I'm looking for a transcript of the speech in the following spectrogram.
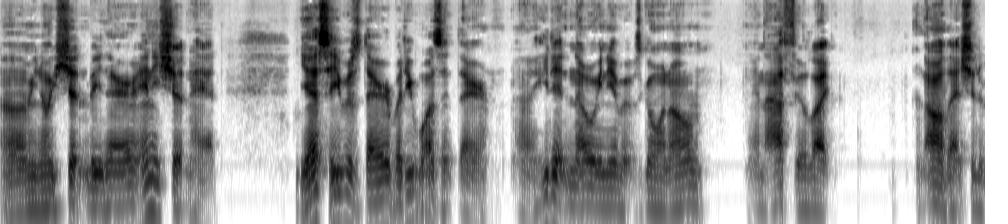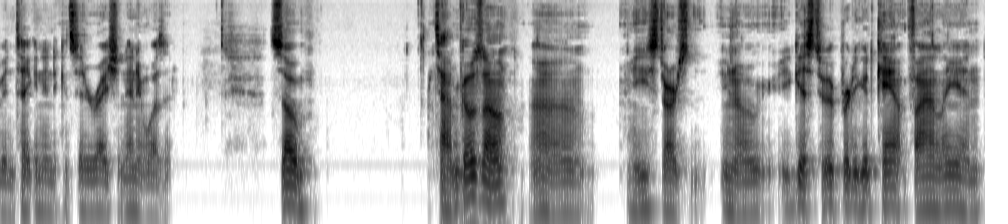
Um, you know, he shouldn't be there, and he shouldn't have. Yes, he was there, but he wasn't there. Uh, he didn't know any of it was going on, and I feel like all that should have been taken into consideration, and it wasn't. So, time goes on. Uh, he starts, you know, he gets to a pretty good camp finally, and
